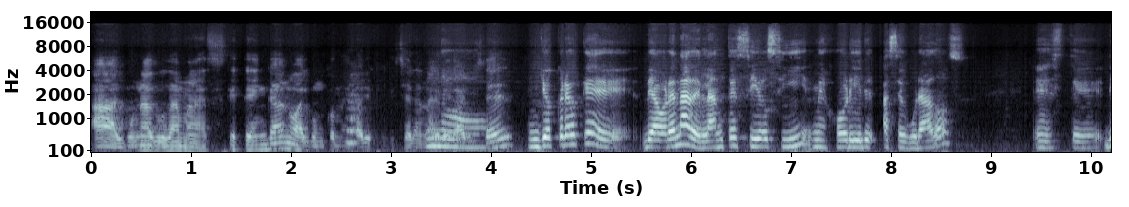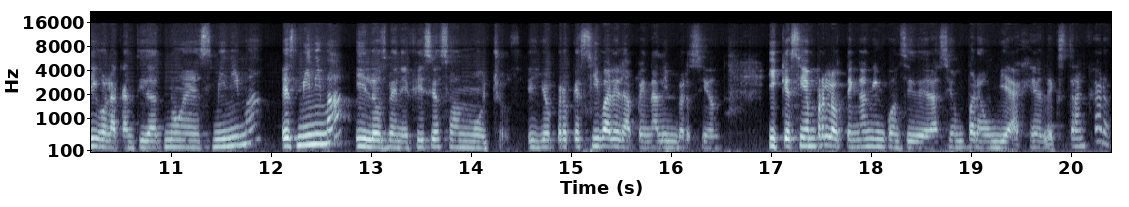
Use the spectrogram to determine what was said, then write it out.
¿Alguna duda más que tengan o algún comentario que quisieran agregar No. ustedes? Yo creo que de ahora en adelante sí o sí mejor ir asegurados. Este, digo, la cantidad no es mínima, es mínima y los beneficios son muchos. Y yo creo que sí vale la pena la inversión y que siempre lo tengan en consideración para un viaje al extranjero.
